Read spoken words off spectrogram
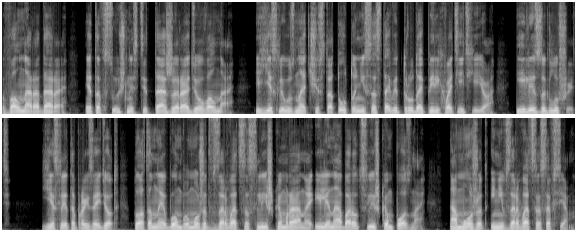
Волна радара — это в сущности та же радиоволна, и если узнать частоту, то не составит труда перехватить ее или заглушить. Если это произойдет, то атомная бомба может взорваться слишком рано или наоборот слишком поздно — а может и не взорваться совсем.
